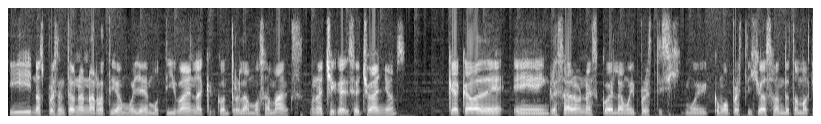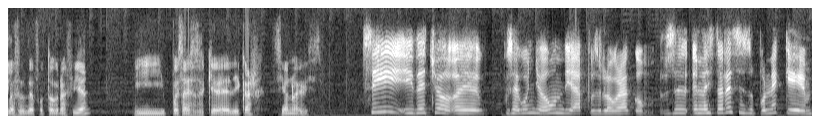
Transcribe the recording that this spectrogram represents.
y nos presenta una narrativa muy emotiva en la que controlamos a Max, una chica de 18 años que acaba de eh, ingresar a una escuela muy, muy como prestigiosa donde toma clases de fotografía y pues a eso se quiere dedicar, ¿sí o no, Evis? Sí, y de hecho, eh, según yo, un día pues logra... en la historia se supone que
